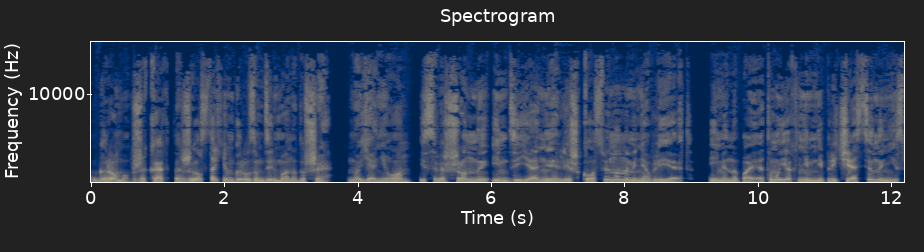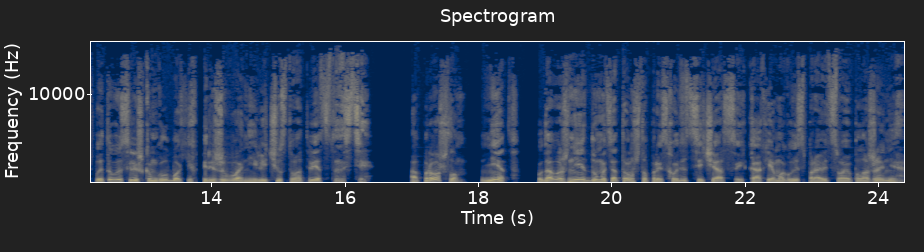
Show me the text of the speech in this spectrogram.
Громов же как-то жил с таким грузом дерьма на душе. Но я не он, и совершенные им деяния лишь косвенно на меня влияют. Именно поэтому я к ним не причастен и не испытываю слишком глубоких переживаний или чувства ответственности. О прошлом? Нет. Куда важнее думать о том, что происходит сейчас, и как я могу исправить свое положение.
